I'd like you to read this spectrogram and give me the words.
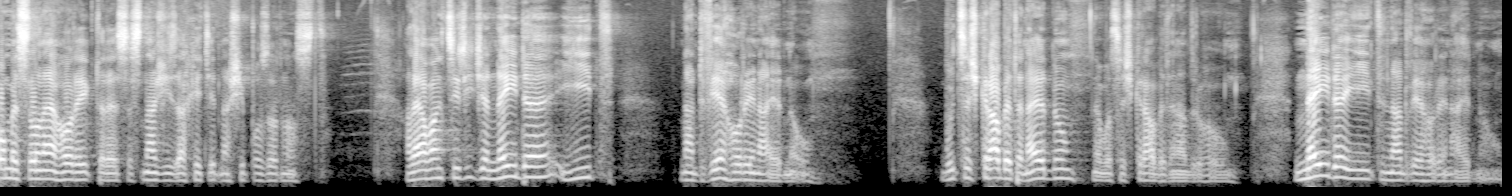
Pomyslné hory, které se snaží zachytit naši pozornost. Ale já vám chci říct, že nejde jít na dvě hory najednou. Buď se škrábete na jednu, nebo se škrábete na druhou. Nejde jít na dvě hory najednou.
